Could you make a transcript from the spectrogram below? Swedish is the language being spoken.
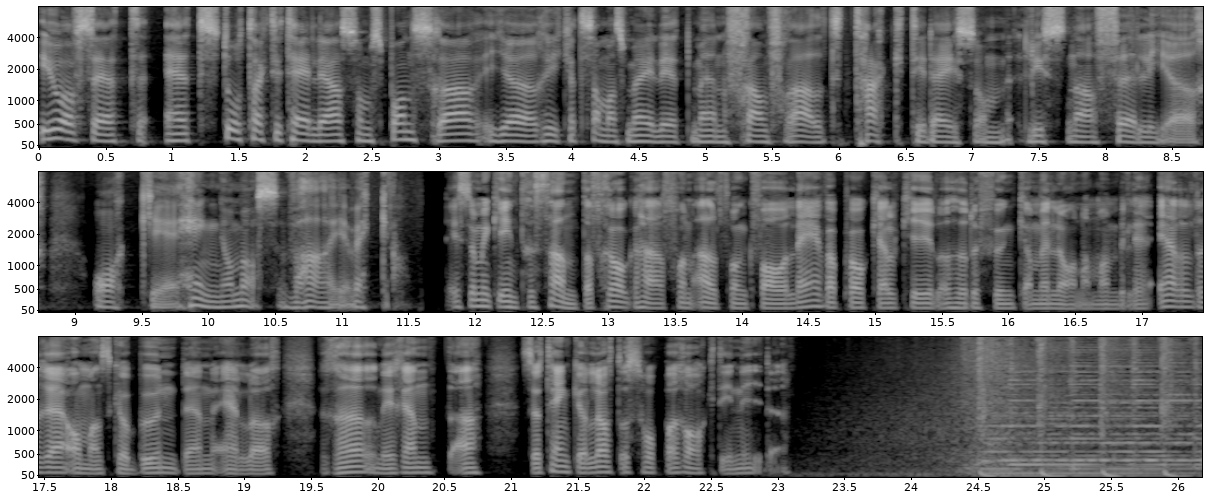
Oavsett, ett stort tack till Telia som sponsrar, gör Rika Tillsammans möjligt, men framför allt tack till dig som lyssnar, följer och eh, hänger med oss varje vecka. Det är så mycket intressanta frågor här från allt från kvar att leva på kalkyler, hur det funkar med lån när man blir äldre, om man ska ha bunden eller rörlig ränta. Så jag tänker, låt oss hoppa rakt in i det.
